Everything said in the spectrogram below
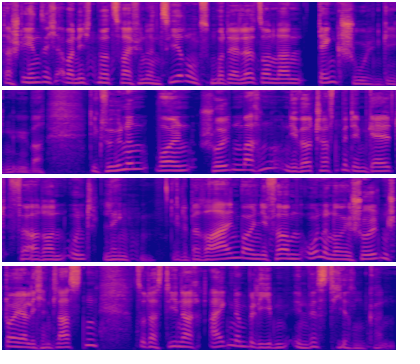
Da stehen sich aber nicht nur zwei Finanzierungsmodelle, sondern Denkschulen gegenüber. Die Grünen wollen Schulden machen und die Wirtschaft mit dem Geld fördern und lenken. Die Liberalen wollen die Firmen ohne neue Schulden steuerlich entlasten, sodass die nach eigenem Belieben investieren können.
